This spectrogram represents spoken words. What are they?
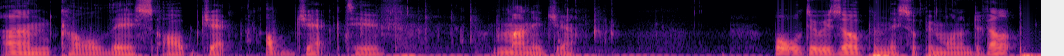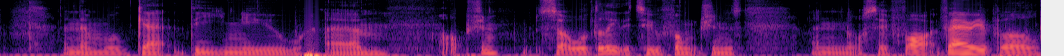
and call this object objective manager. What we'll do is open this up in MonoDevelop and then we'll get the new um, option. So we'll delete the two functions and for variable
